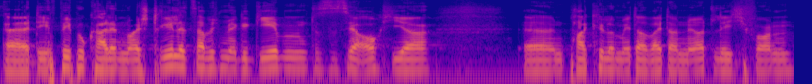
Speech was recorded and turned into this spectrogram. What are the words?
äh, DFB-Pokal in Neustrelitz habe ich mir gegeben. Das ist ja auch hier äh, ein paar Kilometer weiter nördlich von.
